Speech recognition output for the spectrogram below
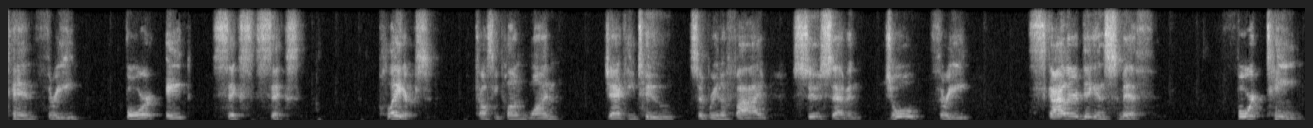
10, 3, 4, 8, 6, 6. Players Kelsey Plum, 1, Jackie, 2, Sabrina, 5, Sue, 7, Joel 3, Skylar Diggins Smith, 14,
